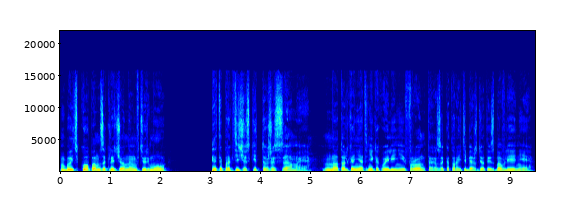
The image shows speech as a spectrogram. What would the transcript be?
Быть копом, заключенным в тюрьму, это практически то же самое. но только нет никакой линии фронта, за которой тебя ждет избавление.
